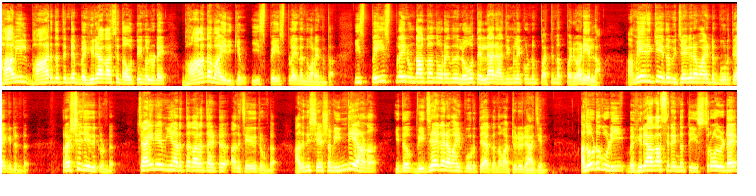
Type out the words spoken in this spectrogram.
ഭാവിയിൽ ഭാരതത്തിന്റെ ബഹിരാകാശ ദൗത്യങ്ങളുടെ ഭാഗമായിരിക്കും ഈ സ്പേസ് പ്ലെയിൻ എന്ന് പറയുന്നത്. ഈ സ്പേസ് പ്ലെയിൻ ഉണ്ടാക്കുക എന്ന് പറയുന്നത് ലോകത്തെ എല്ലാ രാജ്യങ്ങളെ കൊണ്ടും പറ്റുന്ന പരിപാടിയല്ല. അമേരിക്ക ഇത് വിജയകരമായിട്ട് പൂർത്തിയാക്കിയിട്ടുണ്ട്. റഷ്യ ചെയ്തിട്ടുണ്ട്. ചൈനയും ഈ അടുത്ത കാലത്തായിട്ട് അത് ചെയ്തിട്ടുണ്ട്. അതിനുശേഷം ഇന്ത്യയാണ് ഇത് വിജയകരമായി പൂർത്തിയാക്കുന്ന മറ്റൊരു രാജ്യം. അതോടുകൂടി ബഹിരാകാശ രംഗത്ത് ഇസ്രോയുടെ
